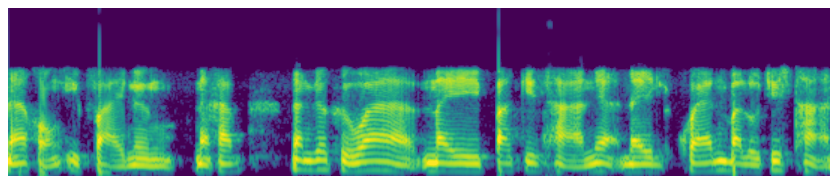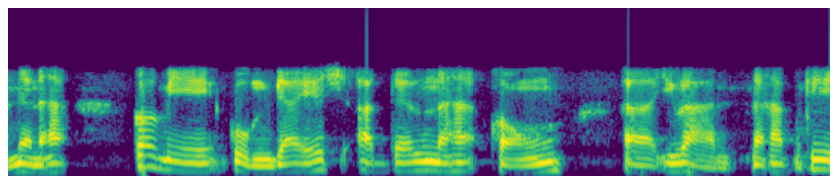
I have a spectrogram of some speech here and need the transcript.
นะของอีกฝ่ายหนึ่งนะครับ นั่นก็คือว่าในปากีสถานเนี่ยในแคว้นบาลูชิสถานเนี่ยนะฮะก็มีกลุ่มยาเอชอัดเดลนะฮะของ อิหร่านนะครับ ที่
